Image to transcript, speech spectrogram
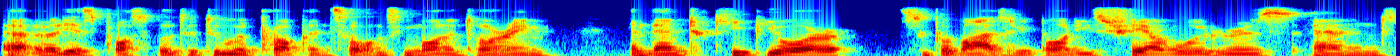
early as possible to do a proper insolvency monitoring, and then to keep your supervisory bodies, shareholders, and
